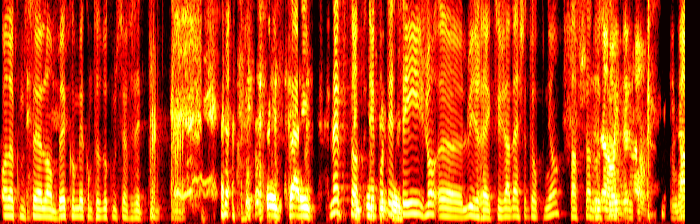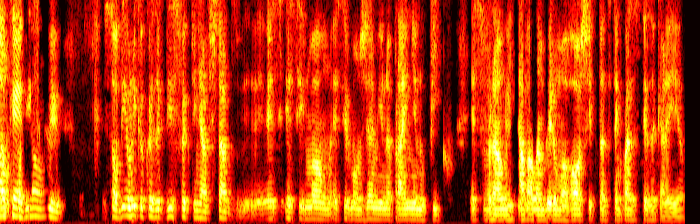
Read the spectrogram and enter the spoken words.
Quando eu comecei a lamber, que o meu computador começou a fazer. não, portanto, enquanto esse aí, João, uh, Luís Rei, tu já deste a tua opinião? Está fechado o Não, ainda não. Ainda ah, não. Okay, só disse então... que só a única coisa que disse foi que tinha avistado esse, esse irmão, esse irmão gêmeo na prainha no pico esse verão e estava a lamber uma rocha e, portanto, tenho quase certeza que era ele.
